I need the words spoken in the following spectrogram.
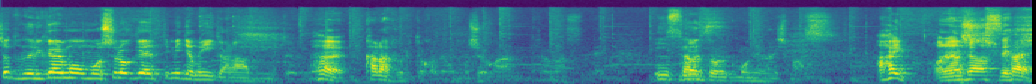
ちょっと塗り替えも面白くやってみてもいいかなと思ってるんで、はい。カラフルとかで面白いかなと思いますんで。インスタの登録もお願いします。はい。お願いします。ぜひ、はい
